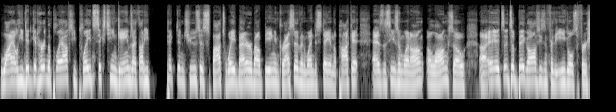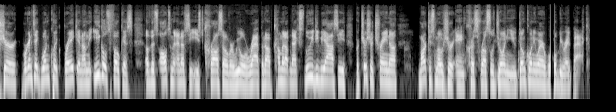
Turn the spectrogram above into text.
while he did get hurt in the playoffs, he played 16 games. I thought he picked and choose his spots way better about being aggressive and when to stay in the pocket as the season went on along. So uh, it's it's a big offseason for the Eagles for sure. We're going to take one quick break, and on the Eagles' focus of this ultimate NFC East crossover, we will wrap it up. Coming up next, Louie DiBiase, Patricia Traina, Marcus Mosher, and Chris Russell joining you. Don't go anywhere. We'll be right back.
